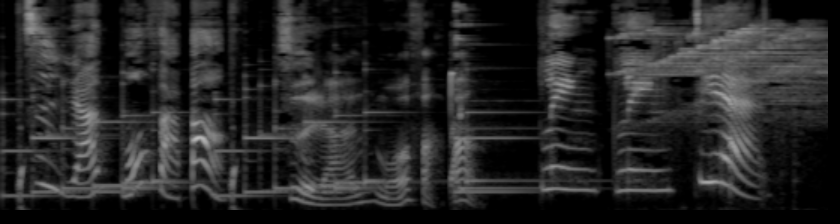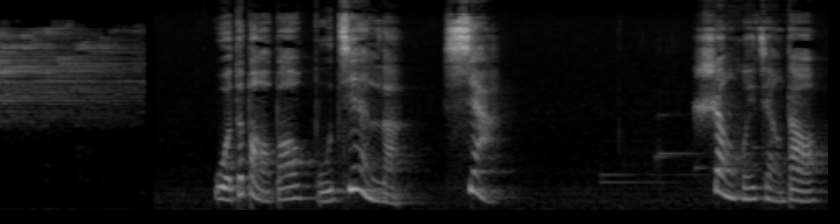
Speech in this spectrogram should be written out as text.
自然魔法棒，自然魔法棒，bling bling 变。我的宝宝不见了。下。上回讲到，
